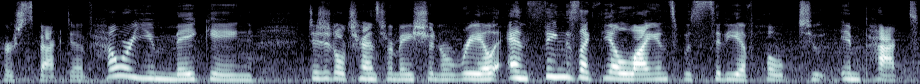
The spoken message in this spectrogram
perspective? How are you making digital transformation real and things like the alliance with City of Hope to impact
